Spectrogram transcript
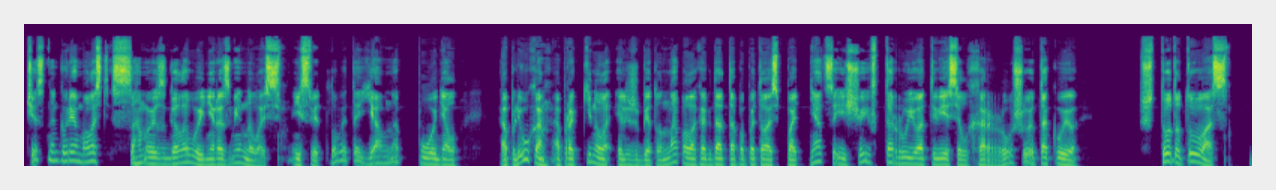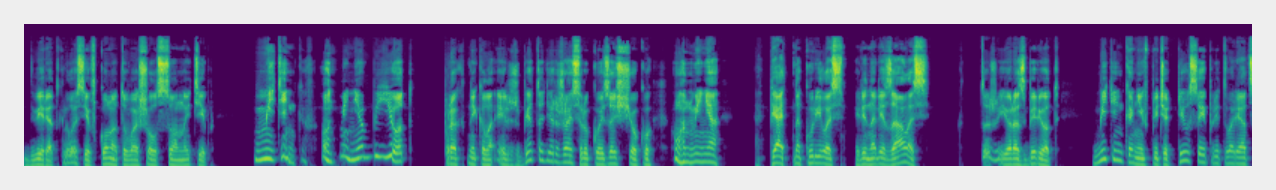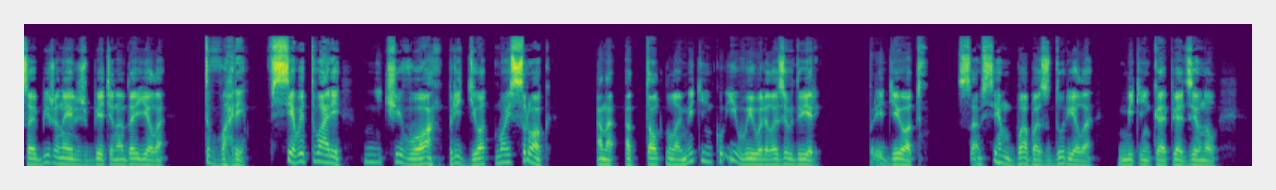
Честно говоря, малость самую с головой не разминулась, и Светлов это явно понял – а плюха опрокинула Эльжбету на пол, а когда та попыталась подняться, еще и вторую отвесил, хорошую такую. «Что тут у вас?» Дверь открылась, и в комнату вошел сонный тип. «Митеньков, он меня бьет!» прохныкала Эльжбета, держась рукой за щеку. «Он меня...» «Опять накурилась или нализалась?» «Кто же ее разберет?» Митенька не впечатлился и притворяться обиженной Эльжбете надоело. «Твари! Все вы твари! Ничего, придет мой срок!» Она оттолкнула Митеньку и вывалилась в дверь. «Придет!» Совсем баба сдурела. Митенька опять зевнул.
